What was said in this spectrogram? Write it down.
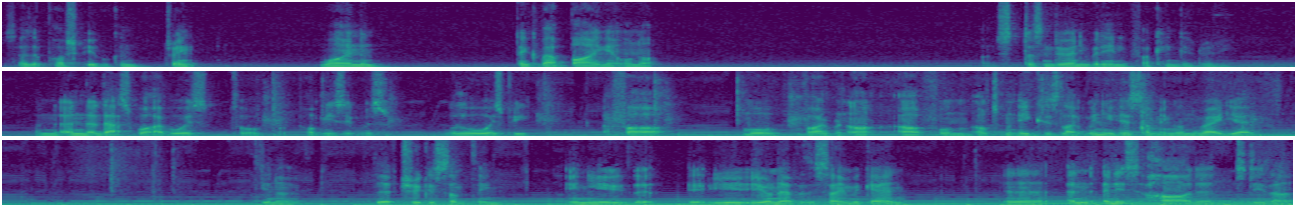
so that posh people can drink wine and think about buying it or not. It just doesn't do anybody any fucking good, really. And, and that's what I've always thought pop music was, will always be a far more vibrant art, art form ultimately, because like when you hear something on the radio, you know, that triggers something in you that it, you, you're never the same again. Uh, and, and it's harder to do that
